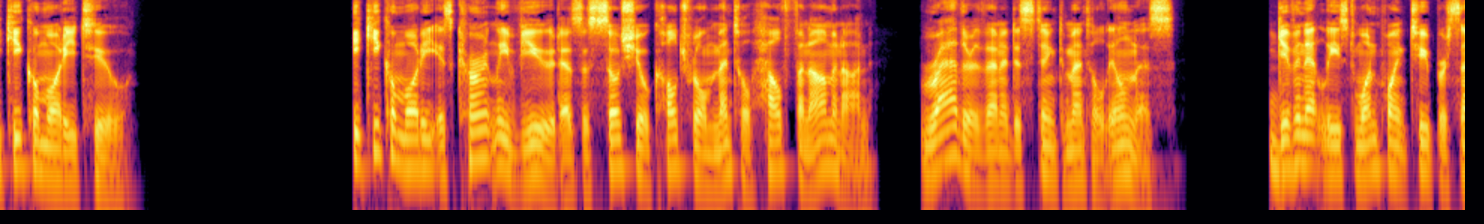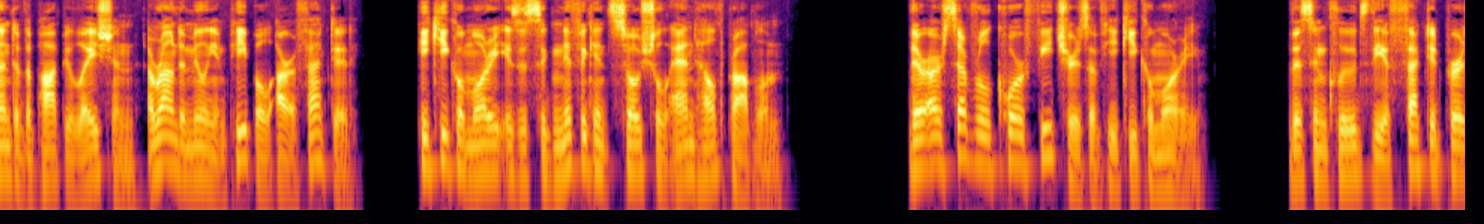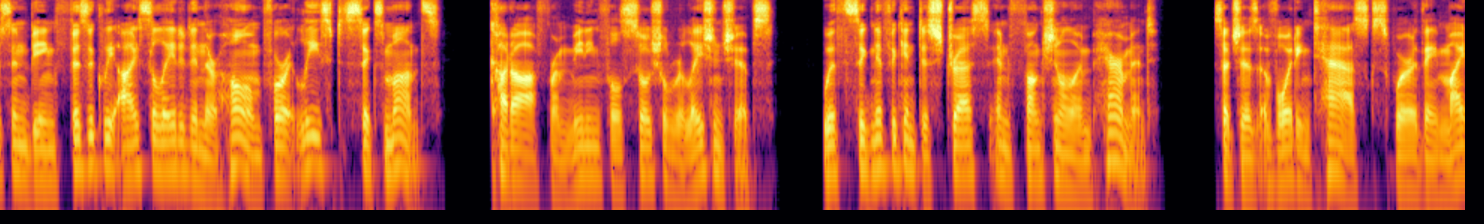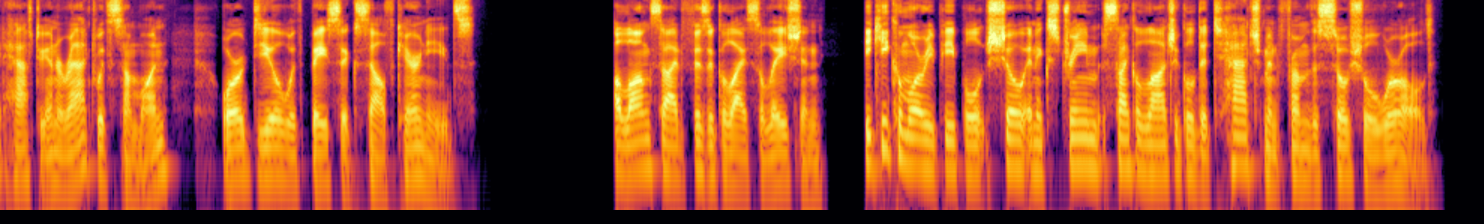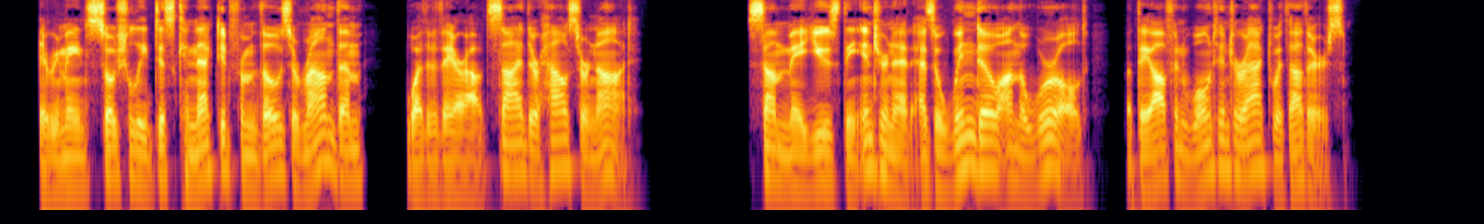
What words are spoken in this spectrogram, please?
Hikikomori 2 Hikikomori is currently viewed as a sociocultural mental health phenomenon rather than a distinct mental illness. Given at least 1.2% of the population, around a million people, are affected, hikikomori is a significant social and health problem. There are several core features of hikikomori. This includes the affected person being physically isolated in their home for at least six months, cut off from meaningful social relationships, with significant distress and functional impairment, such as avoiding tasks where they might have to interact with someone or deal with basic self care needs. Alongside physical isolation, hikikomori people show an extreme psychological detachment from the social world. They remain socially disconnected from those around them, whether they are outside their house or not. Some may use the internet as a window on the world, but they often won't interact with others.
